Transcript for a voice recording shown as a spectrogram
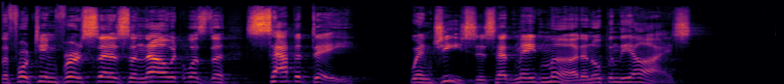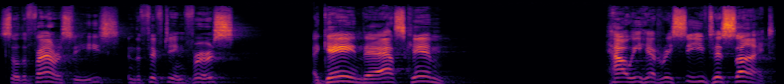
The 14th verse says, And now it was the Sabbath day when Jesus had made mud and opened the eyes. So the Pharisees, in the 15th verse, again they ask him, how he had received his sight.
